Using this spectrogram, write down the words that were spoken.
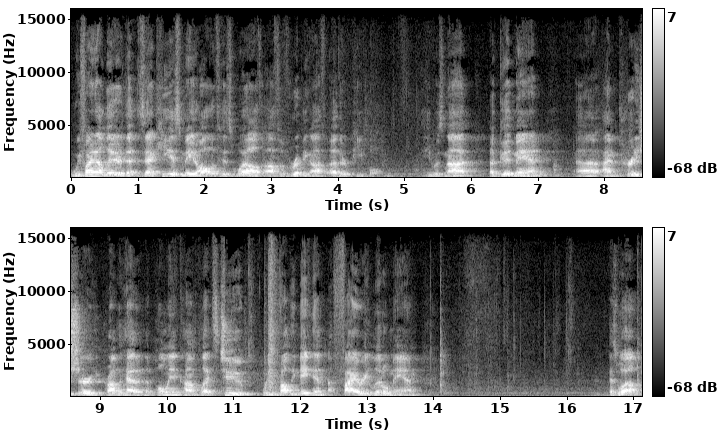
We find out later that Zacchaeus made all of his wealth off of ripping off other people. He was not a good man. Uh, I'm pretty sure he probably had a Napoleon complex too, which probably made him a fiery little man as well.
